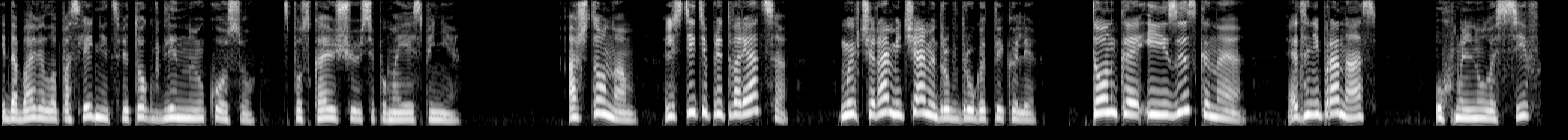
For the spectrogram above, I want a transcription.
и добавила последний цветок в длинную косу, спускающуюся по моей спине. «А что нам, льстить и притворяться? Мы вчера мечами друг в друга тыкали. Тонкое и изысканное — это не про нас», — ухмыльнулась Сив,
